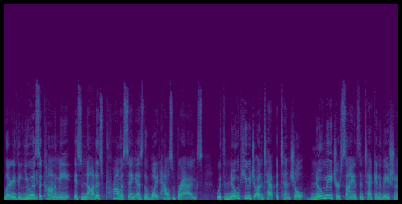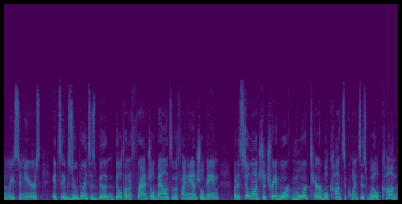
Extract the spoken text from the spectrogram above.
Larry, the U.S. Right. economy is not as promising as the White House brags. With no huge untapped potential, no major science and tech innovation in recent years, its exuberance is built on a fragile balance of a financial game, but it still launched a trade war. More terrible consequences will come.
